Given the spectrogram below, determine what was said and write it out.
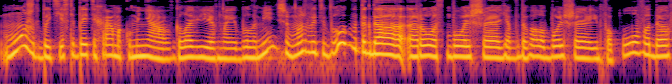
может быть, если бы этих рамок у меня в голове в моей было меньше, может быть, и блог бы тогда рос больше, я бы давала больше инфоповодов.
